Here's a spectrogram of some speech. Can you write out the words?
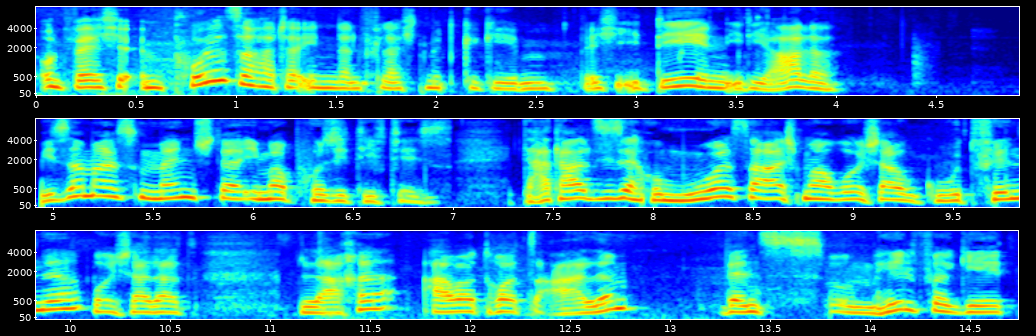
Und welche Impulse hat er Ihnen denn vielleicht mitgegeben? Welche Ideen, Ideale? Wiesamer ist ein Mensch, der immer positiv ist. Der hat halt dieser Humor, sag ich mal, wo ich auch gut finde, wo ich halt lache, aber trotz allem, wenn es um Hilfe geht,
